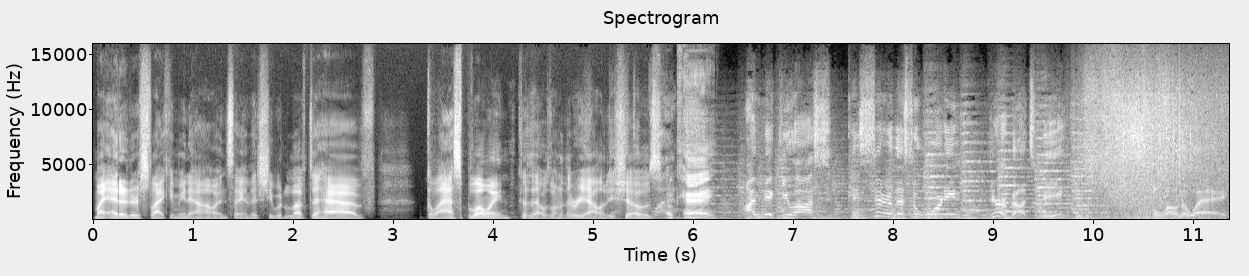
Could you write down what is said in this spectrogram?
My editor's slacking me now and saying that she would love to have glass blowing because that was one of the reality shows. Okay. I'm Nick Uhas. Consider this a warning. You're about to be blown away.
